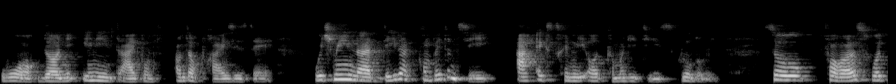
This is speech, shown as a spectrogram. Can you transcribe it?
work done in any type of enterprises there, which means that data competency are extremely hot commodities globally. So for us, what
